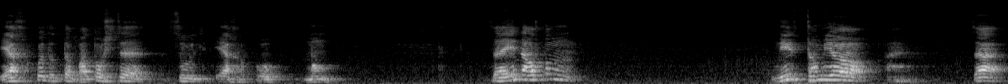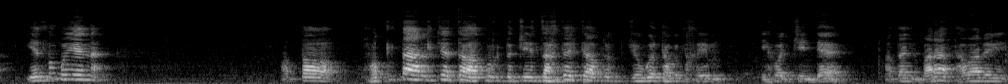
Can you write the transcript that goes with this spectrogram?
яахгүй одоо бадууштай зүйл яахгүй мөн. За энэ олон нэр томьёо за ялангуяа одоо худалдаа арилжаатай холбогдож энэ зах зээлтэй холбогдож өгөө тоглох юм их болж байна дээ. Одоо энэ бараа таварын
